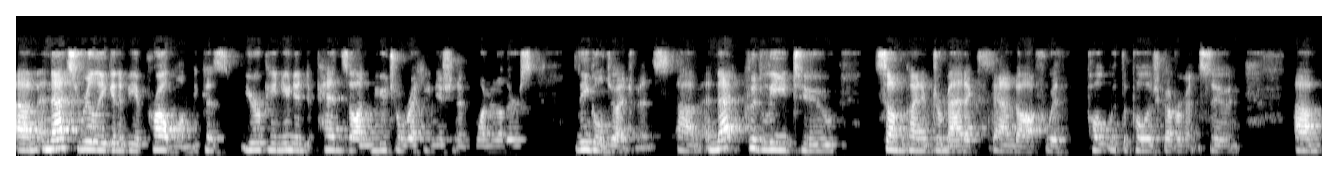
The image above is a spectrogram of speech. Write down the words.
Um, and that's really going to be a problem because European Union depends on mutual recognition of one another's legal judgments. Um, and that could lead to some kind of dramatic standoff with with the Polish government soon. Um,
